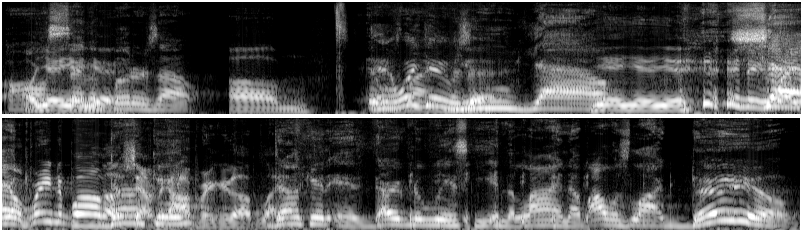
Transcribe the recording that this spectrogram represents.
all yeah, yeah, seven yeah. footers out. um, It damn, was what like game was you, that? Yow, Yeah, yeah, yeah. Niggas Shaq, like, yo, bring the ball up. Shout, Duncan, nigga, I'll bring it up. Like, Duncan and Dirk Nowitzki in the lineup. I was like, damn.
